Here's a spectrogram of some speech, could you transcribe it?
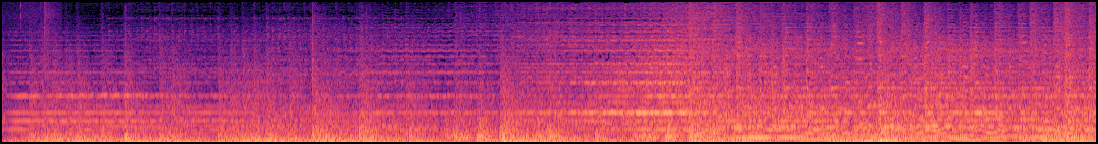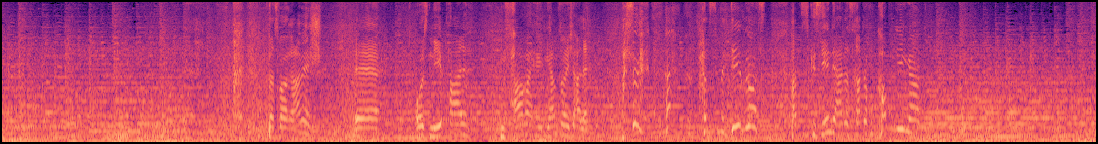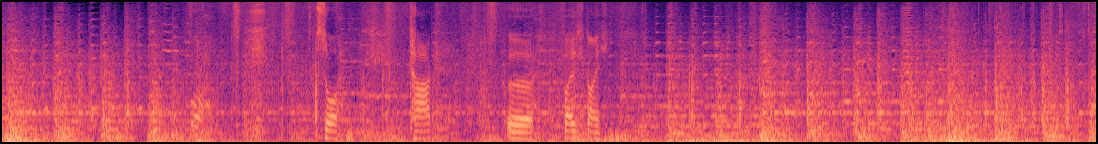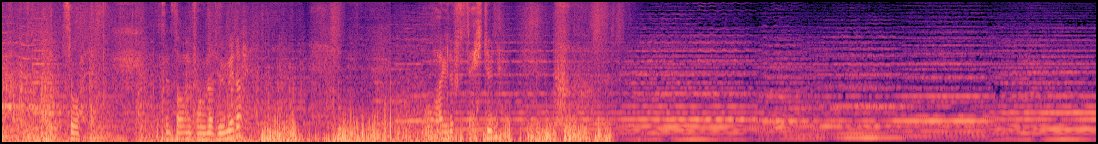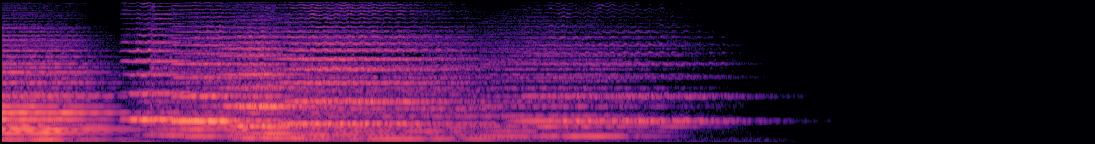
Das war Ramesh äh, aus Nepal. Ein Fahrer, hey, die haben es doch nicht alle. Was, was ist mit dem los? Habt ihr es gesehen? Der hat das Rad auf dem Kopf liegen gehabt. So, Tag, äh, weiß ich gar nicht. So, jetzt sind es noch ungefähr 100 Höhenmeter. Boah, die Luft ist echt dünn.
